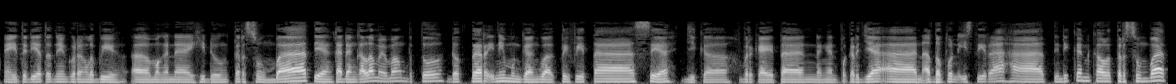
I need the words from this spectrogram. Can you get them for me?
Nah itu dia tentunya kurang lebih uh, mengenai hidung tersumbat yang kadang-kala memang betul dokter ini mengganggu aktivitas ya jika berkaitan dengan pekerjaan ataupun istirahat. Ini kan kalau tersumbat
